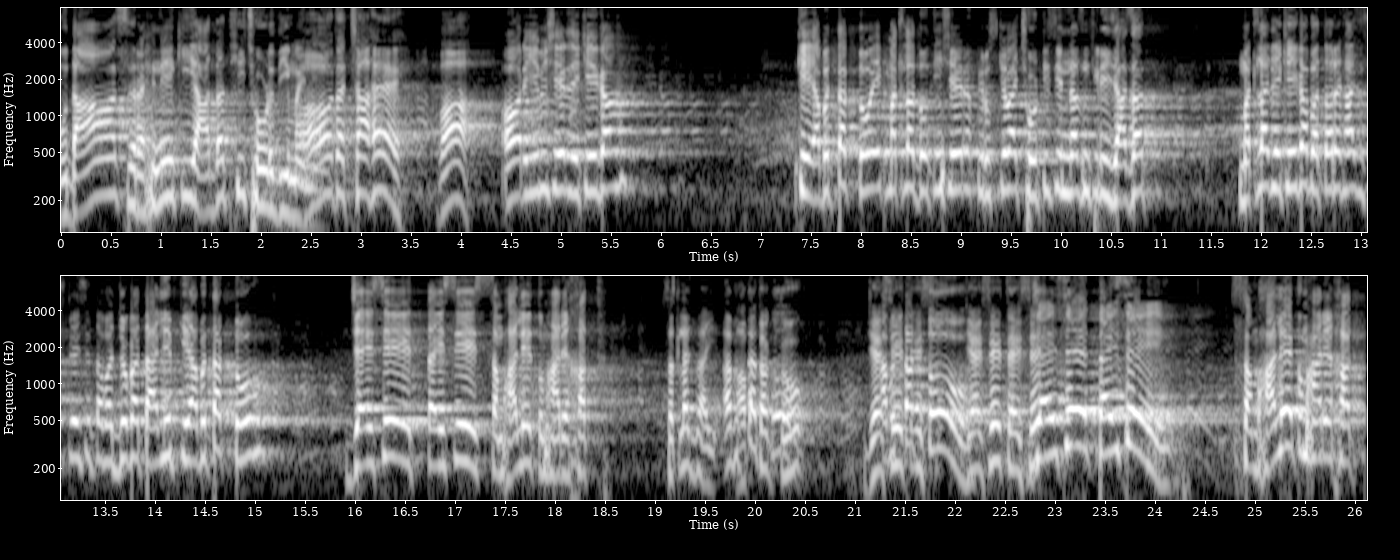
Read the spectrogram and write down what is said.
उदास रहने की आदत ही छोड़ दी मैंने। बहुत अच्छा है। वाह। और ये भी शेर देखिएगा कि अब तक तो एक मतलब दो तीन शेर फिर उसके बाद छोटी सी नज्म फिर इजाज़त। मतलब देखिएगा बतौर खास स्टेज से तवज्जो का तालिब कि अब तक तो जैसे तैसे संभाले तुम्हारे खत। सतलज भाई अब, अब तक, तक तो, तो जैसे तक तैसे, तो जैसे तैसे जैसे तैसे संभाले तुम्हारे खत।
